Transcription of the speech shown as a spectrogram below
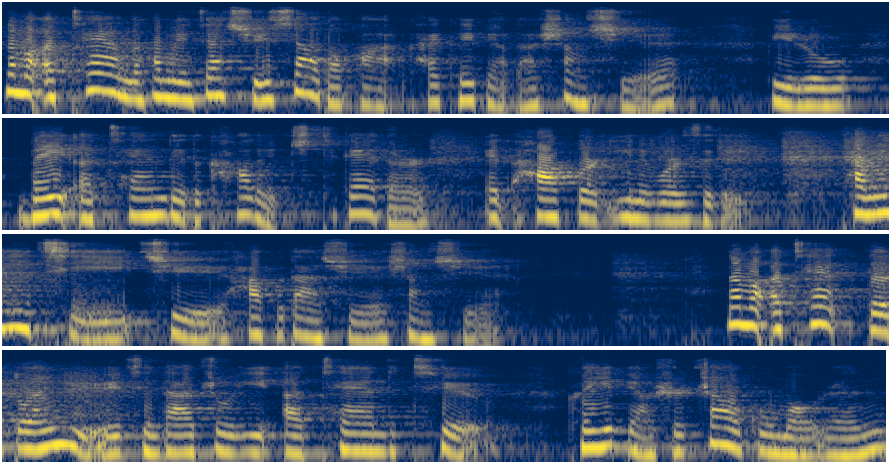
那么，attend 后面加学校的话，还可以表达上学。比如，They attended college together at Harvard University。他们一起去哈佛大学上学。那么，attend 的短语，请大家注意，attend to。可以表示照顾某人，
